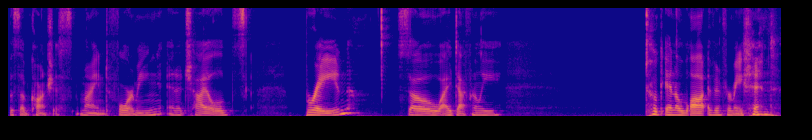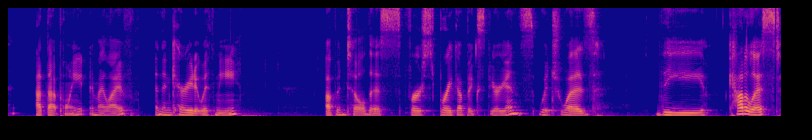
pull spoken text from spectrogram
the subconscious mind forming in a child's brain. So I definitely took in a lot of information at that point in my life and then carried it with me up until this first breakup experience, which was the catalyst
